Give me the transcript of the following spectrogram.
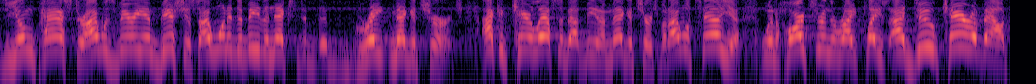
As a young pastor, I was very ambitious. I wanted to be the next uh, uh, great megachurch. I could care less about being a megachurch, but I will tell you, when hearts are in the right place, I do care about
